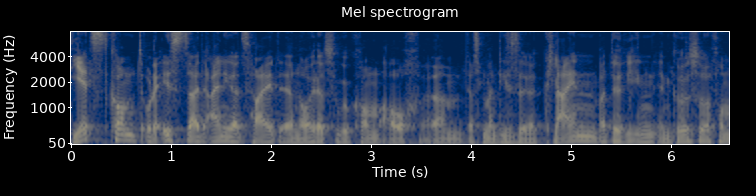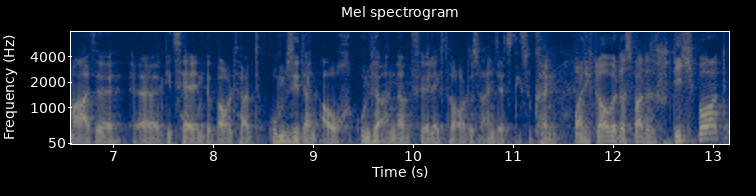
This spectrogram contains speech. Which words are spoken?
Jetzt kommt oder ist seit einiger Zeit äh, neu dazugekommen auch, ähm, dass man diese kleinen Batterien in größere Formate äh, die Zellen gebaut hat, um sie dann auch unter anderem für Elektroautos einsetzen zu können. Und ich glaube, das war das Stichwort.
